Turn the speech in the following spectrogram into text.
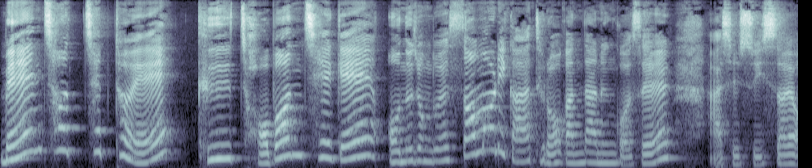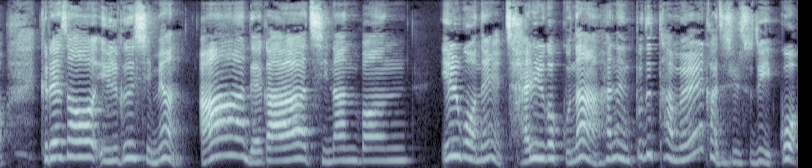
맨 첫 챕터에 그 저번 책에 어느 정도의 써머리가 들어간다는 것을 아실 수 있어요. 그래서 읽으시면, 아, 내가 지난번 1권을 잘 읽었구나 하는 뿌듯함을 가지실 수도 있고,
